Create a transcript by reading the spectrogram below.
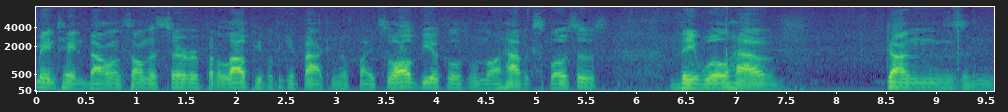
maintain balance on this server, but allow people to get back in the fight. So all vehicles will not have explosives. They will have guns and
